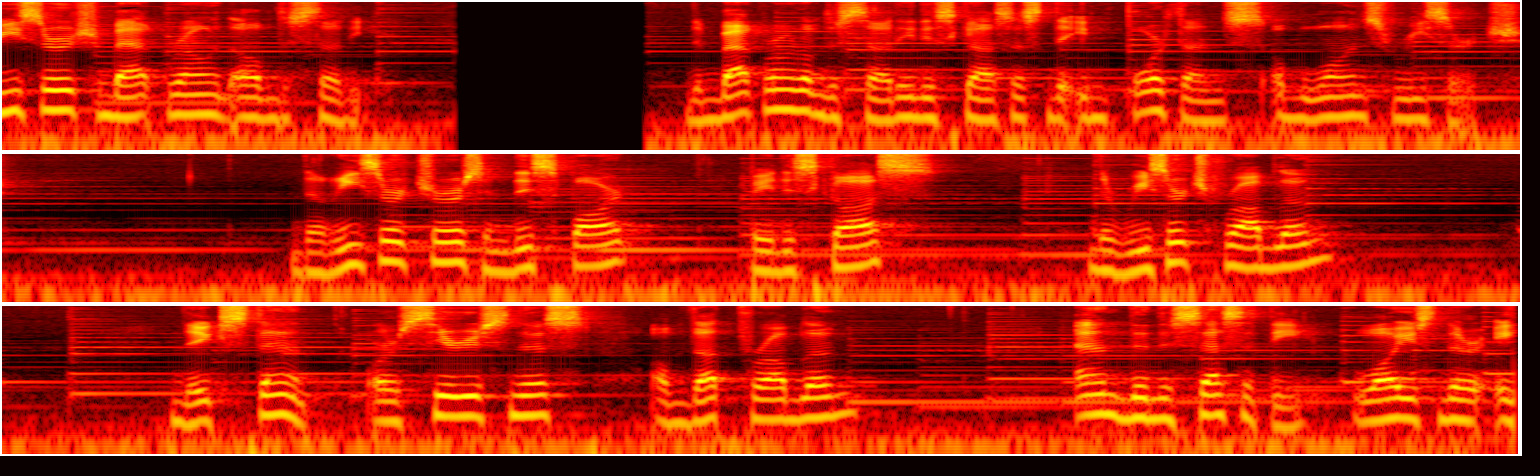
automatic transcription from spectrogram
research background of the study. The background of the study discusses the importance of one's research. The researchers in this part may discuss the research problem, the extent or seriousness of that problem, and the necessity why is there a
